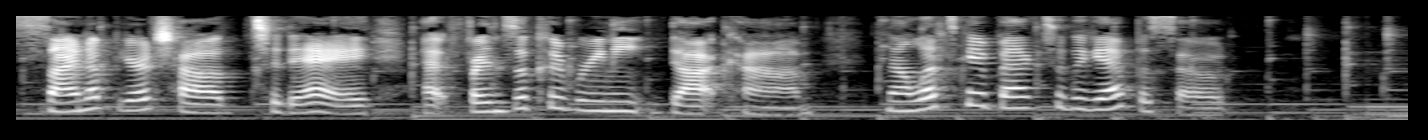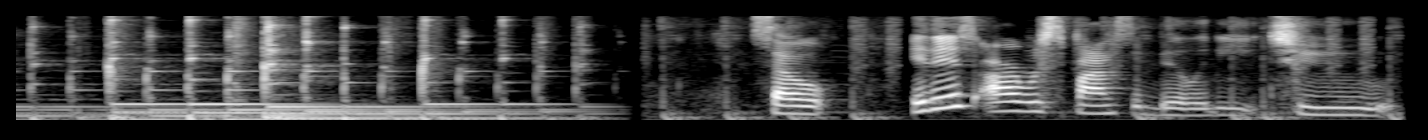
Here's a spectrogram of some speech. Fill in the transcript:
Sign up your child today at friendsofcabrini.com. Now let's get back to the episode. So, it is our responsibility to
